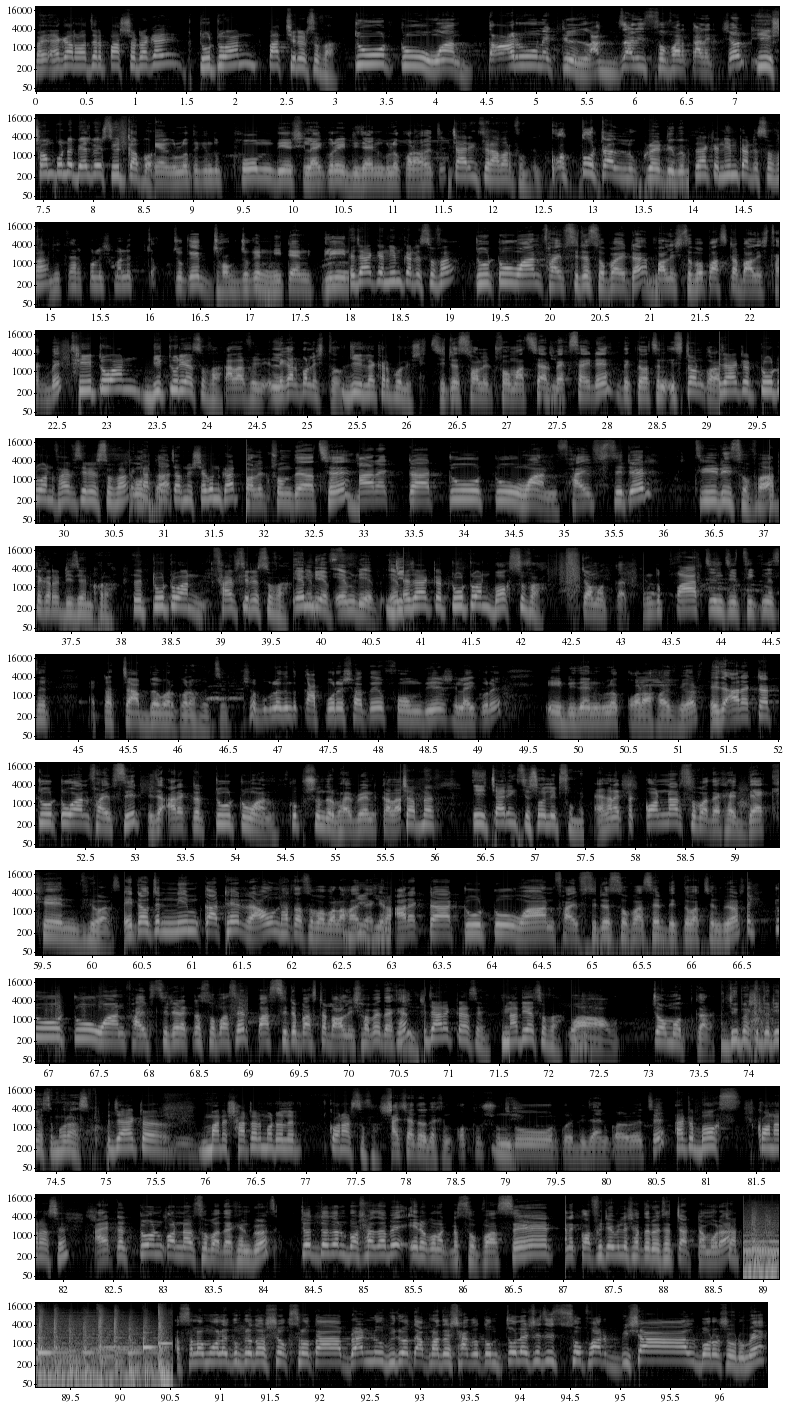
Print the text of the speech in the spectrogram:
ভাই এগারো হাজার পাঁচশো টাকায় টু টু ওয়ান পাঁচ সিটের সোফা। টু টু ওয়ান দারুণ একটি লাক্সারি সোফার কালেকশন এই সম্পূর্ণ বেলভেট সুইট কাপড়। এগুলোতে কিন্তু ফোম দিয়ে সেলাই করে এই ডিজাইনগুলো করা হয়েছে। চার ইঞ্চের আবার ফোন কতটা লুক্রেটিভ একটা নিম কাঠের সোফা। লিকার পলিশ মানে চকচকে ঝকঝকে নিট অ্যান্ড ক্লিন এটা একটা নিম কাঠের sofa. Two two one five সিটের সোফা এটা বালিশ সোফা পাঁচটা বালিশ থাকবে। Three two one Victoria sofa. Colour free lacquer polish তো? জি লেখার পলিশ সিটের সলিড ফোম আছে আর ব্যাক সাইডে দেখতে পাচ্ছেন স্টোন করা। এটা একটা টু টু ওয়ান ফাইভ সিটের সোফা কাঠটা হচ্ছে আপনি সেগুন কাঠ। সলিড ফোম দেওয়া আছে। আর একটা টু টু ওয়ান ফাইভ সিটের থ্রি ডি সোফা হাতে করে। ডিজাইন করা টু টু ওয়ান ফাইভ সিটের সোফা এমডিএফ এমডিএফ এটা একটা two two one box sofa চমৎকার। কিন্তু পাঁচ ইঞ্চি থিকনেসের একটা চাপ ব্যবহার করা হয়েছে। সবগুলো কিন্তু কাপড়ের সাথে ফোম দিয়ে সেলাই করে এই ডিজাইনগুলো করা হয় ভিওর এই যে আর একটা two two one five seat এই যে আর একটা টু টু ওয়ান খুব সুন্দর ভাইব্রেন্ট কালার আচ্ছা আপনার এই চার ইঞ্চি সলিড ফোম এখন একটা কর্নার সোফা দেখাই দেখেন ভিউয়ার্স এটা হচ্ছে নিম কাঠের রাউন্ড হাতা সোফা বলা হয়। দেখেন। আর একটা টু টু ওয়ান ফাইভ সিটের সোফা সেট দেখতে পাচ্ছেন viewers two two one five সিটের একটা সোফা সেট পাঁচ সিটে পাঁচটা বালিশ হবে দেখেন। এটা আরেকটা আছে নাদিয়া সোফা। ওয়াও চমৎকার। দুই পাশে দুটি আছে মোড়া আছে। যা একটা মানে শাটার মডেলের কর্নার সোফা। সাথে সাথেও দেখেন কত সুন্দর করে ডিজাইন করা রয়েছে। একটা বক্স কর্নার আছে। আর একটা টোন কর্নার সোফা দেখেন ভিউয়ার্স চোদ্দ জন বসা যাবে এরকম একটা সোফা সেট মানে কফি টেবিলের সাথে রয়েছে চারটা মোড়া। আসসালামু আলাইকুম প্রিয় দর্শক শ্রোতা ব্র্যান্ড নিউ ভিডিওতে আপনাদের স্বাগতম। চলে এসেছি সোফার বিশাল বড় শোরুমে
